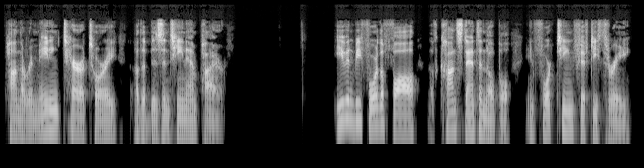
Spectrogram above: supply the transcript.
upon the remaining territory of the Byzantine Empire even before the fall of Constantinople in 1453,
